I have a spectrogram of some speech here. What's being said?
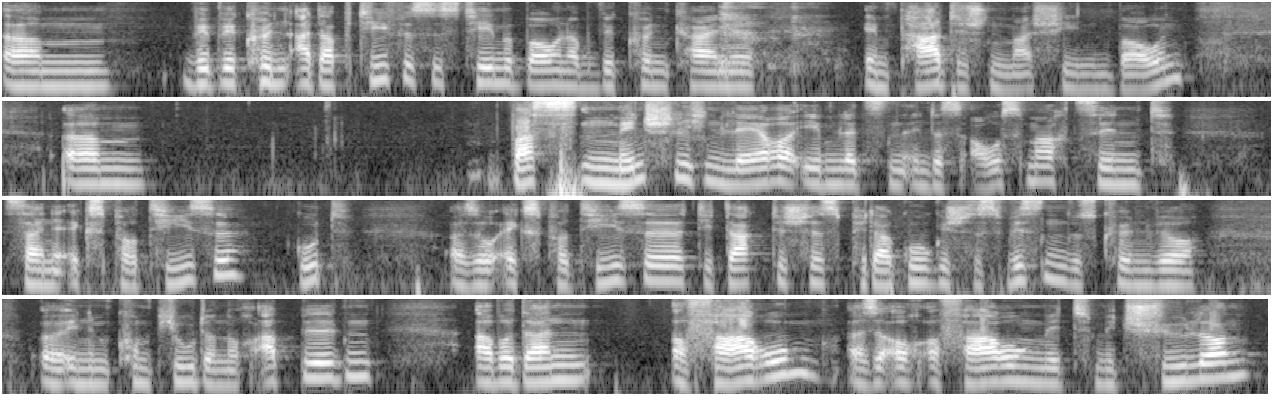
ähm, wir, wir, können adaptive Systeme bauen, aber wir können keine empathischen Maschinen bauen. Ähm, was einen menschlichen Lehrer eben letzten Endes ausmacht, sind seine Expertise. Gut, also Expertise, didaktisches, pädagogisches Wissen, das können wir in einem Computer noch abbilden, aber dann Erfahrung, also auch Erfahrung mit, mit Schülern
